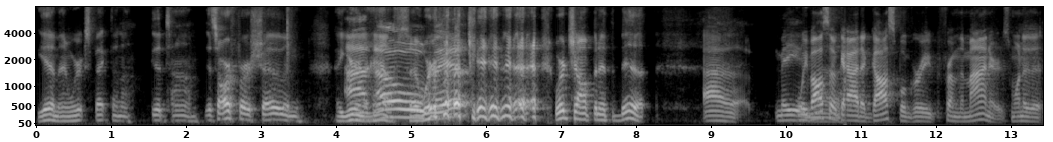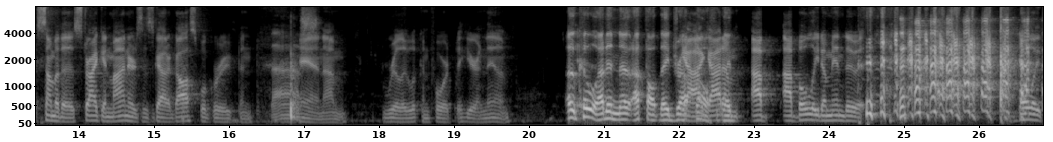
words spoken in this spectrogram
yeah, man, we're expecting a good time. It's our first show in a year I and a half, so we're fucking, we're chomping at the bit. Uh, me. We've and, also uh, got a gospel group from the miners. One of the some of the striking miners has got a gospel group, and Nice. and I'm really looking forward to hearing them. Oh, cool! I didn't know. I thought they dropped yeah, I off. got They- them. I I bullied them into it. bullied.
